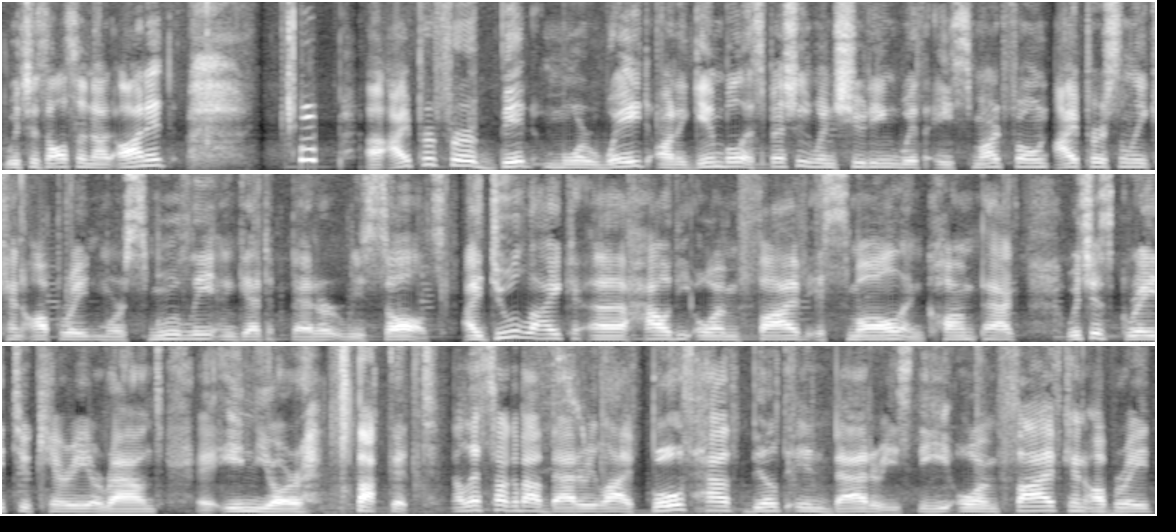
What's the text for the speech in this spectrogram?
which is also not on it. Uh, I prefer a bit more weight on a gimbal, especially when shooting with a smartphone. I personally can operate more smoothly and get better results. I do like uh, how the OM5 is small and compact, which is great to carry around uh, in your pocket. Now let's talk about battery life. Both have built-in batteries. The OM5 can operate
